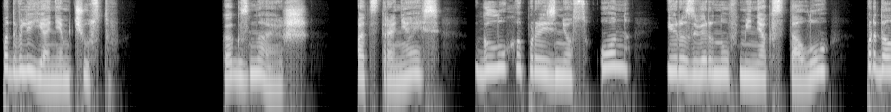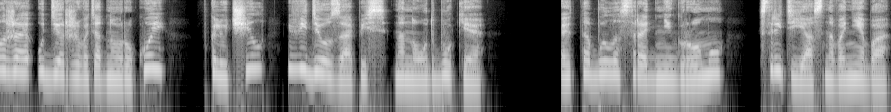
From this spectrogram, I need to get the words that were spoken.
под влиянием чувств. «Как знаешь», — отстраняясь, глухо произнес он и, развернув меня к столу, продолжая удерживать одной рукой, включил видеозапись на ноутбуке. Это было сродни грому среди ясного неба.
